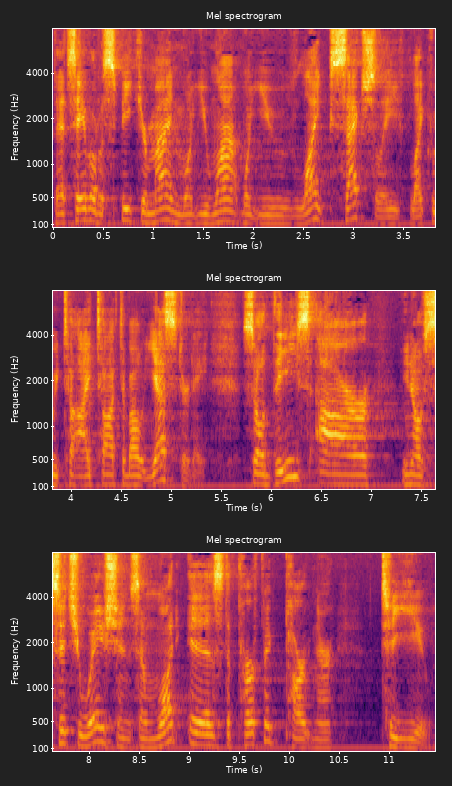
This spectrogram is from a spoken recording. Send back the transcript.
that's able to speak your mind, what you want, what you like sexually, like we t- I talked about yesterday. So these are you know situations, and what is the perfect partner to you?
